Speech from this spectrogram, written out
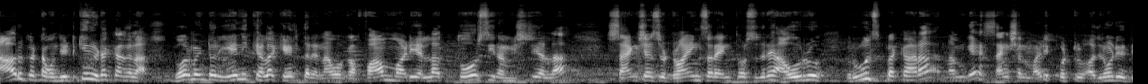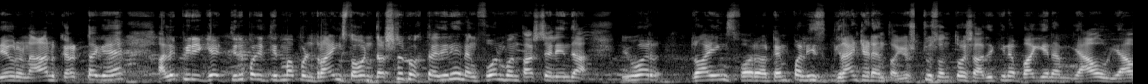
ಯಾರು ಕಟ್ಟ, ಒಂದು ಇಟ್ಕಿನೂ ಇಡಕ್ಕಾಗಲ್ಲ. ಗೌರ್ಮೆಂಟ್ ಅವ್ರು ಏನಕ್ಕೆಲ್ಲ ಕೇಳ್ತಾರೆ. ನಾವು ಫಾರ್ಮ್ ಮಾಡಿ ಎಲ್ಲ ತೋರಿಸಿ ನಮ್ಮ ಹಿಸ್ಟ್ರಿ ಎಲ್ಲ. ಸ್ಯಾಂಕ್ಷನ್ಸ್ ಡ್ರಾಯಿಂಗ್ಸ್ ಎಲ್ಲ ಹೆಂಗೆ ತೋರಿಸಿದ್ರೆ ಅವರು ರೂಲ್ಸ್ ಪ್ರಕಾರ ನಮಗೆ ಸ್ಯಾಂಕ್ಷನ್ ಮಾಡಿ ಕೊಟ್ಟರು ಅದು ನೋಡಿ ದೇವರು, ನಾನು ಕರೆಕ್ಟಾಗಿ ಅಲಿಪಿರಿ ಗೇಟ್ ತಿರುಪತಿ ತಿಮ್ಮಪ್ಪನ ಡ್ರಾಯಿಂಗ್ಸ್ ತೊಗೊಂಡು ದರ್ಶನಕ್ಕೆ ಹೋಗ್ತಾ ಇದ್ದೀನಿ. ನಂಗೆ ಫೋನ್ ಬಂತು ಆಸ್ಟ್ರೇಲಿಯಿಂದ your drawings for temple is granted ಅಂತ. ಎಷ್ಟು ಸಂತೋಷ. ಅದಕ್ಕಿಂತ ಭಾಗ್ಯ ನಮ್ಗೆ ಯಾವ ಯಾವ,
